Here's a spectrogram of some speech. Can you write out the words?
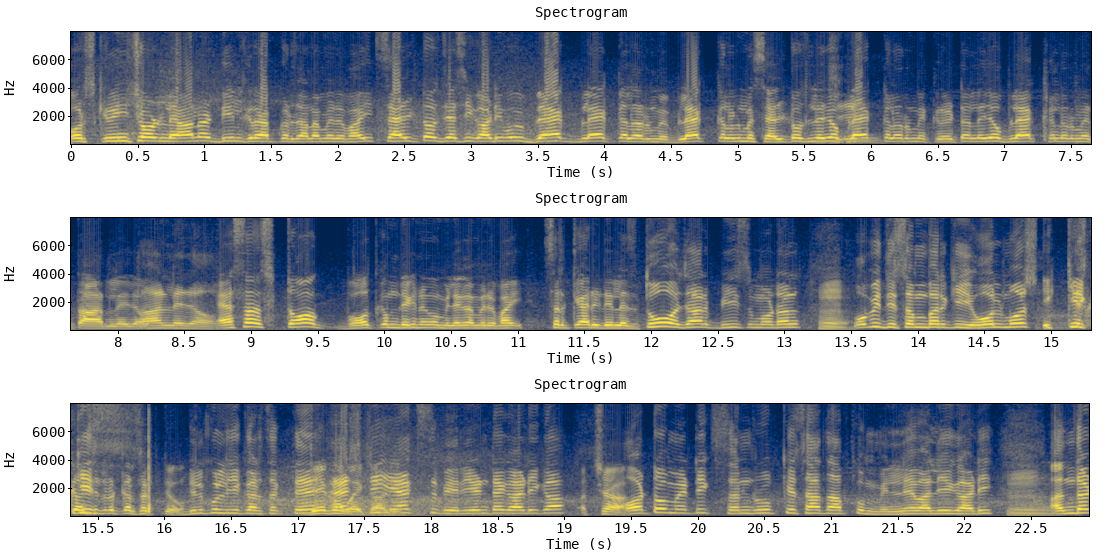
और स्क्रीनशॉट ले आना डील ग्रैब कर जाना मेरे भाई। सेल्टोस जैसी गाड़ी वो भी ब्लैक ब्लैक कलर में। ब्लैक कलर में सेल्टोस ले जाओ ब्लैक कलर में क्रेटा ले जाओ ब्लैक कलर में तार ले जाओ। कार ले जाओ। ऐसा स्टॉक बहुत कम देखने को मिलेगा मेरे भाई। सर क्या डिटेल है? 2020 मॉडल हम्म। वो भी दिसंबर की ऑलमोस्ट 21 कंसीडर कर सकते हो। बिल्कुल ये कर सकते हैं। देखो टी गाड़ी। एक्स वेरियंट है गाड़ी का। अच्छा। ऑटोमेटिक सनरूफ के साथ आपको मिलने वाली है गाड़ी। हम्म। अंदर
